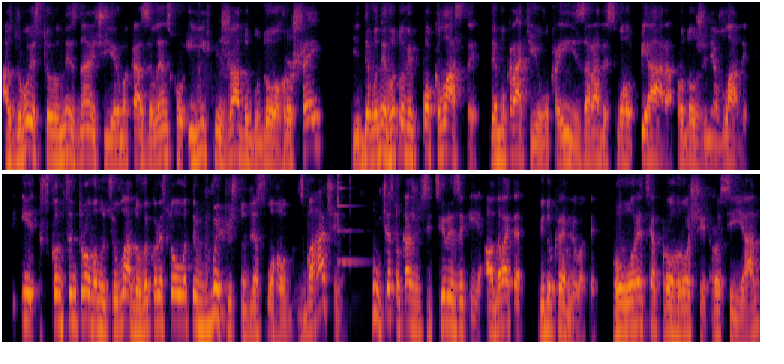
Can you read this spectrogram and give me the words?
А з другої сторони, знаючи Єрмака Зеленського і їхню жадобу до грошей, де вони готові покласти демократію в Україні заради свого піара, продовження влади, і сконцентровану цю владу використовувати виключно для свого збагачення. Ну, чесно кажучи, ці ризики є. Але давайте відокремлювати. Говориться про гроші росіян,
